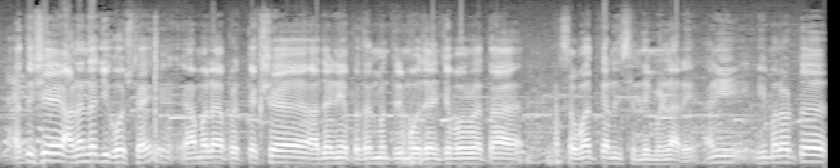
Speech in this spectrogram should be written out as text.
अतिशय आनंदाची गोष्ट आहे. आम्हाला प्रत्यक्ष आदरणीय प्रधानमंत्री महोदयांच्या बरोबर आता संवाद करण्याची संधी मिळणार आहे. आणि ही मला वाटतं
